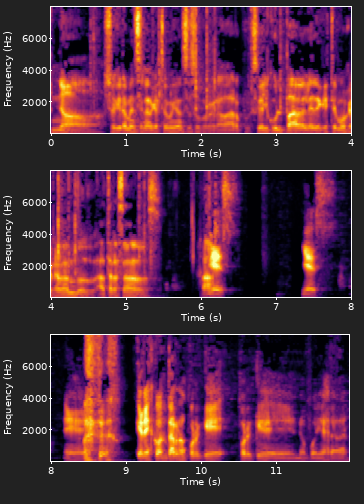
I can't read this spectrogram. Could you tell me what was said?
No, yo quiero mencionar que estoy muy ansioso por grabar, porque soy el culpable de que estemos grabando atrasados. Ah, Yes. Yes. Eh, ¿Querés contarnos por qué, por qué no podías grabar?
